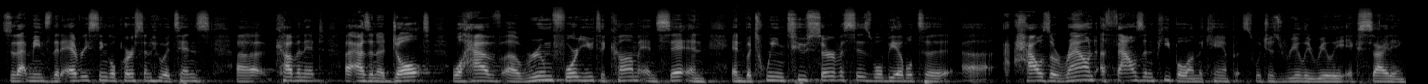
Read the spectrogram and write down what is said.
So that means that every single person who attends uh, Covenant uh, as an adult will have uh, room for you to come and sit. And, and between two services, we'll be able to uh, house around a thousand people on the campus, which is really, really exciting.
